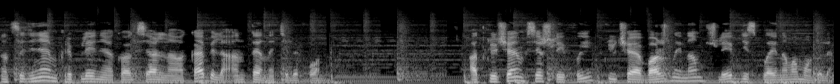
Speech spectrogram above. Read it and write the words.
Отсоединяем крепление коаксиального кабеля антенны телефона. Отключаем все шлейфы, включая важный нам шлейф дисплейного модуля.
